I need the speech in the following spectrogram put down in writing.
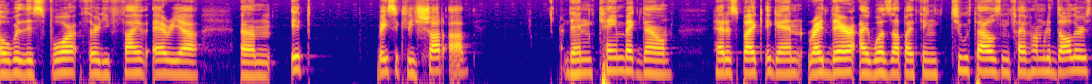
over this 435 area. Um, it basically shot up, then came back down, had a spike again right there. I was up I think two thousand five hundred dollars,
